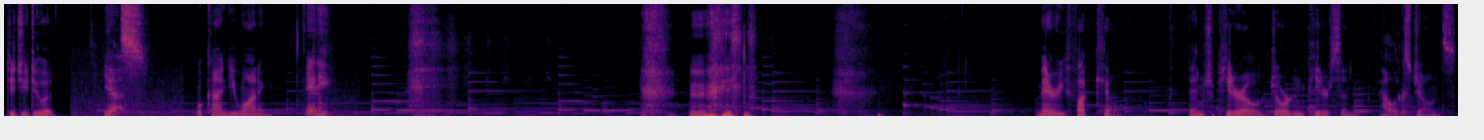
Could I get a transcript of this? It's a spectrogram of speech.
Did you do it? Yes. What kind you wanting? Any. Marry Fuck Kill. Ben Shapiro, Jordan Peterson, Alex Jones.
